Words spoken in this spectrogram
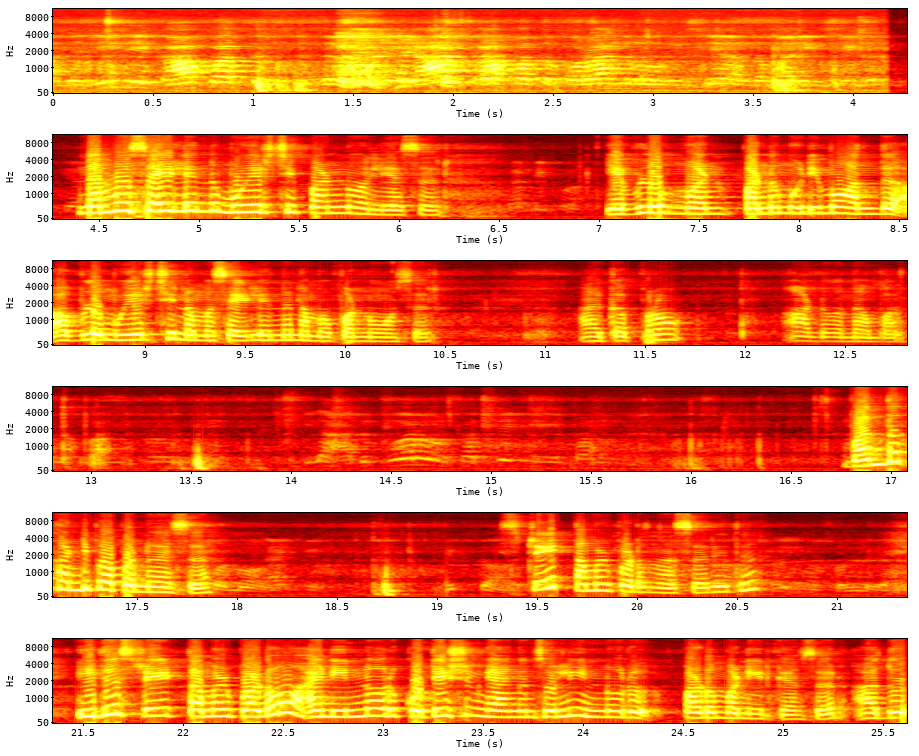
அந்த நீதியை காப்பாத்துறதுக்கு யார் காப்பாத்த போறாங்கிற ஒரு விஷயம் அந்த மாதிரி விஷயங்கள். நம்ம சைட்லேருந்து முயற்சி பண்ணோம் இல்லையா சார் எவ்வளோ பண்ண முடியுமோ அந்த அவ்வளோ முயற்சி நம்ம சைட்லேருந்து நம்ம பண்ணுவோம் சார் அதுக்கப்புறம் ஆண்டவன் தான் பார்த்துப்பா. வந்தா கண்டிப்பா பண்ணுவேன் சார் ஸ்ட்ரெயிட் தமிழ் படம் தான் சார் இது? இது ஸ்ட்ரெயிட் தமிழ் படம் அண்ட் இன்னொரு கொட்டேஷன் கேங்குன்னு சொல்லி இன்னொரு படம் பண்ணியிருக்கேன் சார் அது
